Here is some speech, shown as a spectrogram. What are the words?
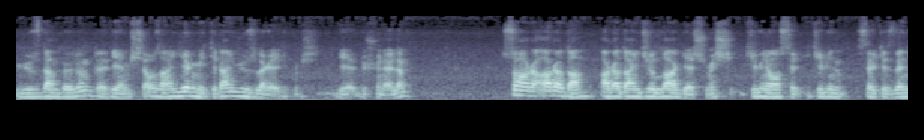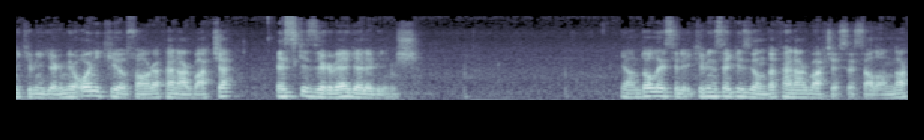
100'den bölün de diyelim işte o zaman 22'den 100 liraya gitmiş diye düşünelim. Sonra aradan, aradan yıllar geçmiş. 2018, 2008'den 2020'ye 12 yıl sonra Fenerbahçe eski zirveye gelebilmiş. Yani dolayısıyla 2008 yılında Fenerbahçe sesi alanlar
